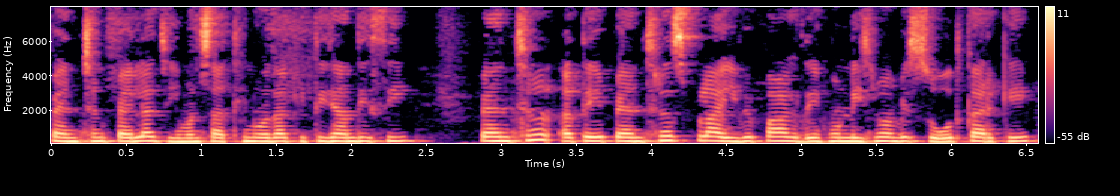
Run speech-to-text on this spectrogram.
ਪੈਨਸ਼ਨ ਪਹਿਲਾਂ ਜੀਵਨ ਸਾਥੀ ਨੂੰ ਅਦਾ ਕੀਤੀ ਜਾਂਦੀ ਸੀ। ਪੈਨਸ਼ਨ ਅਤੇ ਪੈਨਸ਼ਨਰਸ ਭਲਾਈ ਵਿਭਾਗ ਦੇ ਹੁਣ ਨਿਯਮਾਂ ਵਿੱਚ ਸੋਧ ਕਰਕੇ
